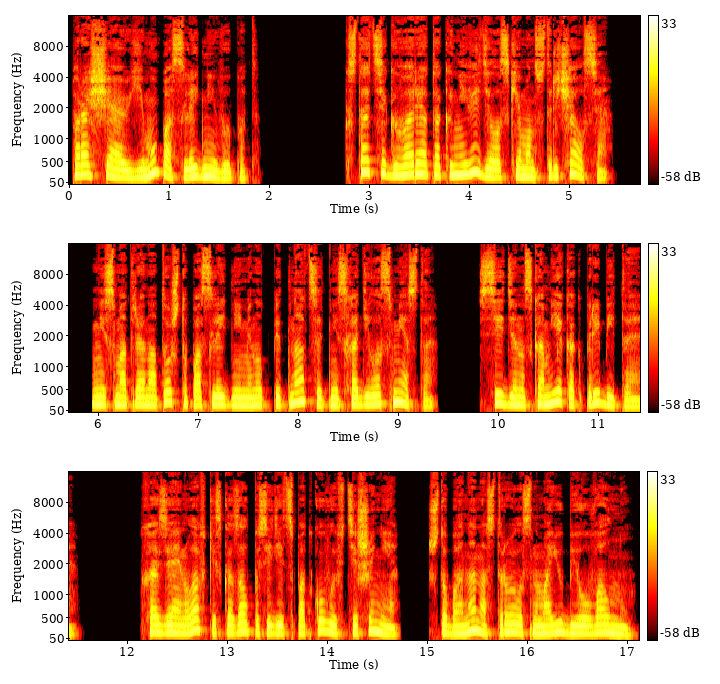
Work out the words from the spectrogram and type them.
Прощаю ему последний выпад. Кстати говоря, так и не видела, с кем он встречался. Несмотря на то, что последние минут пятнадцать не сходила с места, сидя на скамье, как прибитая. Хозяин лавки сказал посидеть с подковой в тишине, чтобы она настроилась на мою биоволну.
